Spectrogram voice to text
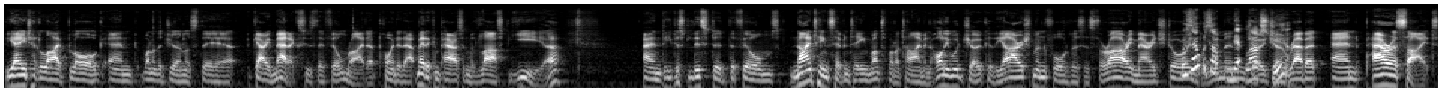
the Age had a live blog, and one of the journalists there, Garry Maddox, who's their film writer, pointed out, made a comparison with last year, and he just listed the films 1917, Once Upon a Time in Hollywood, Joker, The Irishman, Ford versus Ferrari, Marriage Story, Was that was Women, net last Jojo year? Rabbit, and Parasite.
